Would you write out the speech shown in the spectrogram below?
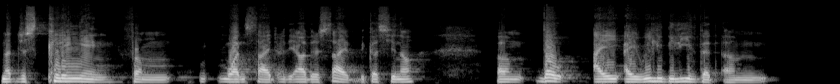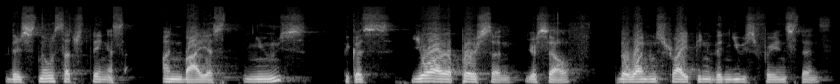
not just clinging from one side or the other side. Because you know, um, though I I really believe that um, there's no such thing as unbiased news because you are a person yourself, the one who's writing the news, for instance.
